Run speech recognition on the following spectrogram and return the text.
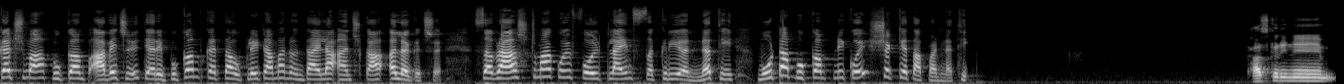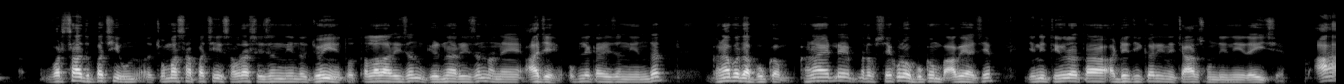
કચ્છમાં ભૂકંપ આવે છે ત્યારે ભૂકંપ કરતા ઉપલેટામાં નોંધાયેલા આંચકા અલગ છે. સૌરાષ્ટ્રમાં કોઈ ફોલ્ટ લાઇન સક્રિય નથી, મોટા ભૂકંપની કોઈ શક્યતા પણ નથી. ખાસ કરીને વરસાદ પછી, ચોમાસા પછી સૌરાષ્ટ્ર રિજનની અંદર જોઈએ તો તલાલા રિજન ગિરનાર રિજન અને આજે ઉપલેટા રિજનની અંદર ઘણા બધા ભૂકંપ, ઘણા એટલે મતલબ સેંકડો ભૂકંપ આવ્યા છે, જેની તીવ્રતા અઢીથી કરીને ચાર સુધીની રહી છે. આ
